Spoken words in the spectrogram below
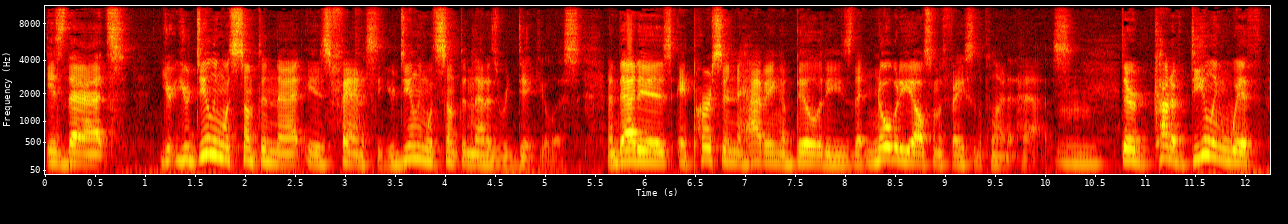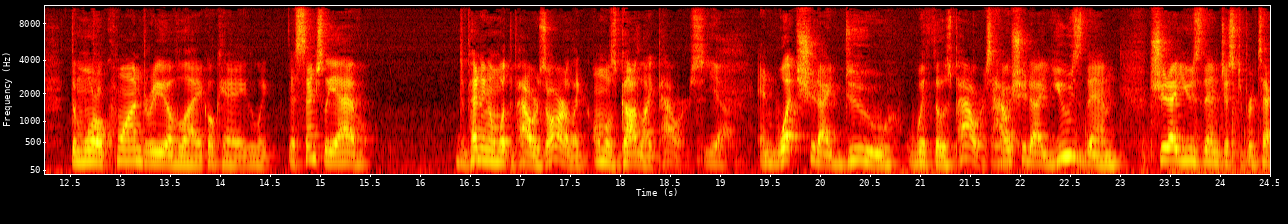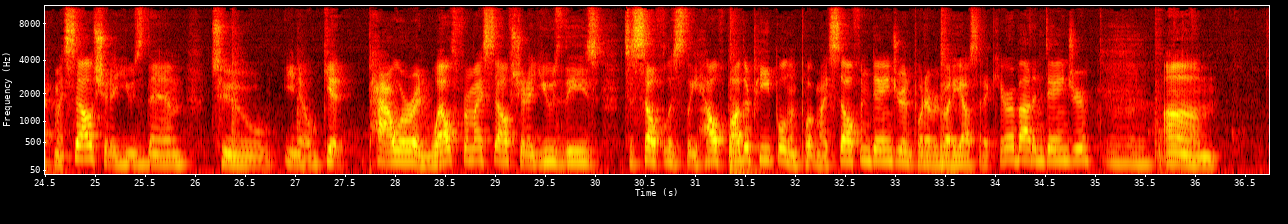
is that you're, you're dealing with something that is fantasy. You're dealing with something that is ridiculous. And that is a person having abilities that nobody else on the face of the planet has. Mm-hmm. They're kind of dealing with the moral quandary of like, okay, like essentially you have, depending on what the powers are, like almost godlike powers Yeah. And what should I do with those powers? How should I use them? Should I use them just to protect myself? Should I use them to, you know, get power and wealth for myself? Should I use these to selflessly help other people and put myself in danger and put everybody else that I care about in danger? Um,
